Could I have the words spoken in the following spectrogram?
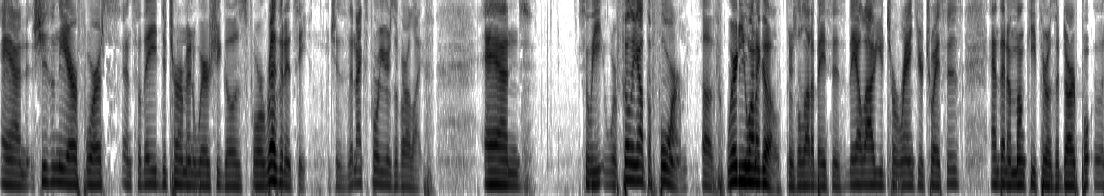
and she's in the Air Force. And so they determine where she goes for residency, which is the next four years of our life. And so we, we're filling out the form of where do you want to go? There's a lot of bases. They allow you to rank your choices, and then a monkey throws a dart uh,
